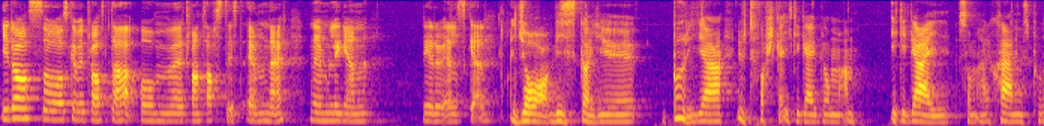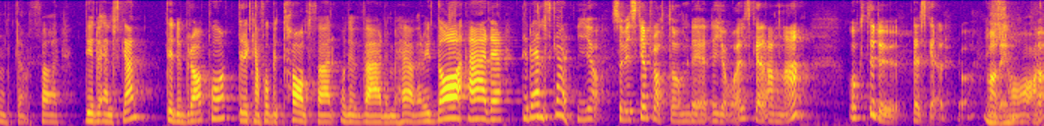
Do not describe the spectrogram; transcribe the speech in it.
Idag så ska vi prata om ett fantastiskt ämne, nämligen det du älskar. Ja, vi ska ju börja utforska Ikigai-blomman. Ikigai som är skärningspunkten för det du älskar, det du är bra på, det du kan få betalt för och det världen behöver. Och idag är det det du älskar. Ja, så vi ska prata om det, det jag älskar, Anna, och det du älskar då, Malin. Ja,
